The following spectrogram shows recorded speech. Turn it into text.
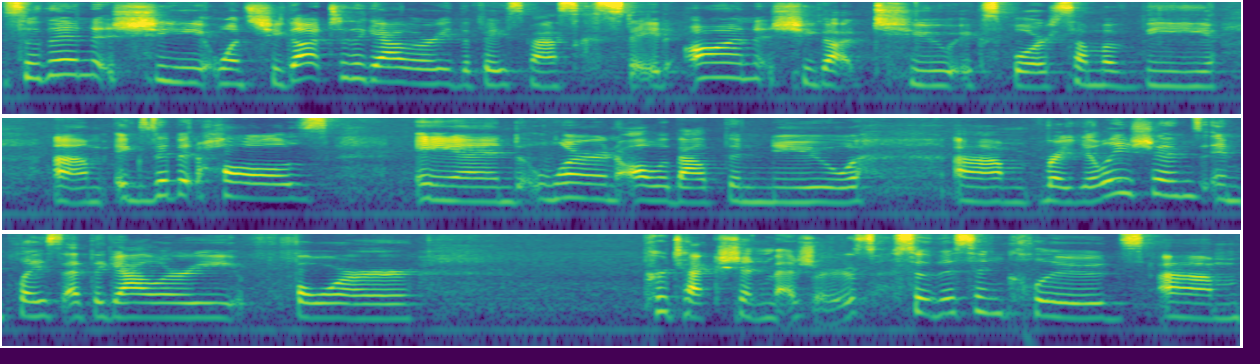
so then she, once she got to the gallery, the face mask stayed on. She got to explore some of the um, exhibit halls and learn all about the new um, regulations in place at the gallery for protection measures. So this includes um,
